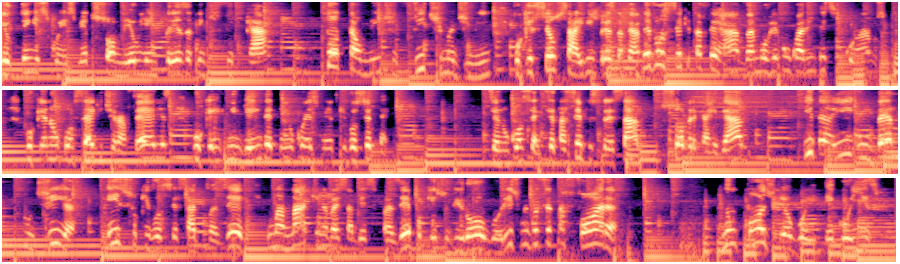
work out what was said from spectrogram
Eu tenho esse conhecimento só meu e a empresa tem que ficar totalmente vítima de mim, porque se eu sair, a empresa está ferrada. É você que está ferrado, vai morrer com 45 anos, porque não consegue tirar férias, porque ninguém detém o conhecimento que você tem. Você não consegue, você está sempre estressado, sobrecarregado, e daí, um belo dia, isso que você sabe fazer, uma máquina vai saber se fazer, porque isso virou algoritmo e você está fora. Não pode ter egoísmo.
